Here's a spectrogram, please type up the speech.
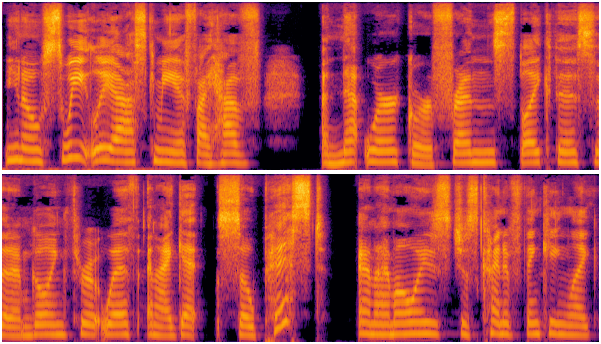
you know sweetly ask me if I have a network or friends like this that I'm going through it with and I get so pissed and I'm always just kind of thinking like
